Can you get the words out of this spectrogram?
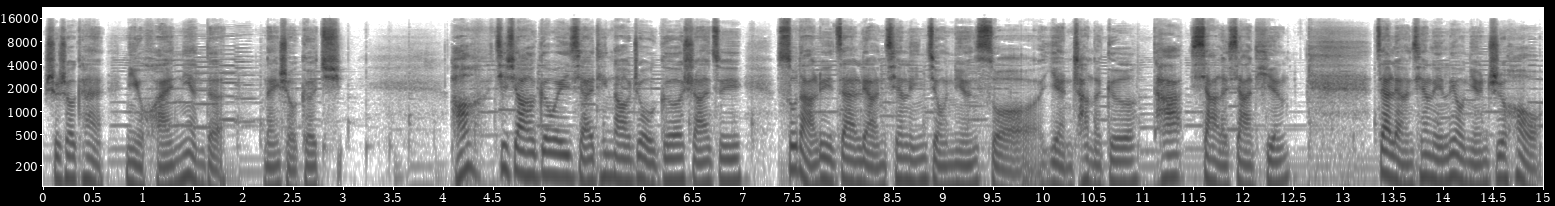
说说看你怀念的哪首歌曲。好，继续要和各位一起来听到这首歌，是来自于苏打绿在两千零九年所演唱的歌，他下了夏天。在两千零六年之后，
